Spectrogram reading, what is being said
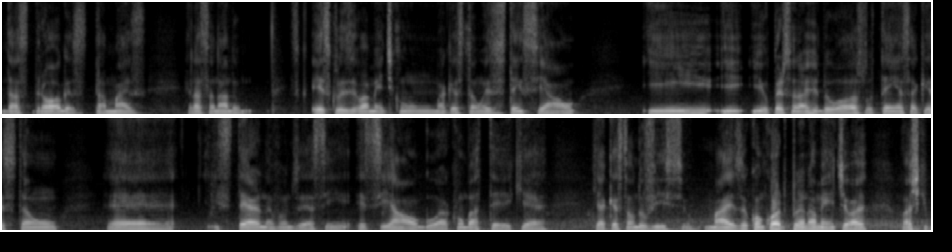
das drogas, está mais relacionado exclusivamente com uma questão existencial. E, e, e, o personagem do Oslo tem essa questão é, externa, vamos dizer assim, esse algo a combater, que é, que é a questão do vício. Mas eu concordo plenamente. Eu, eu acho que,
